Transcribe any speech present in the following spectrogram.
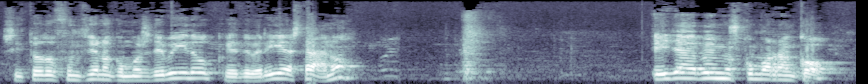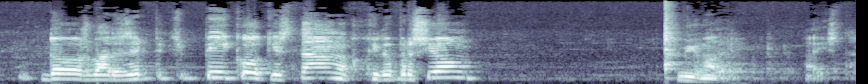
si todo funciona como es debido, que debería estar, ¿no? Y ya vemos cómo arrancó. Dos bares de pico, aquí están, ha cogido presión. Mi madre, ahí está.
